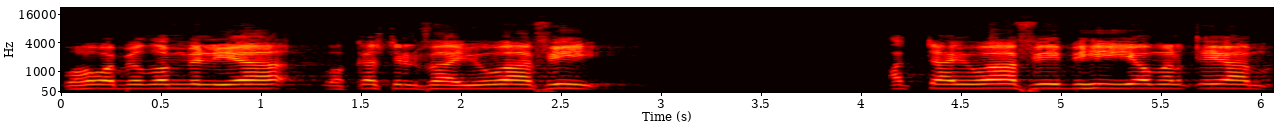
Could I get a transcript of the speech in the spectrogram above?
وهو بضم الياء وكسر الفاء يوافي حتى يوافي به يوم القيامة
